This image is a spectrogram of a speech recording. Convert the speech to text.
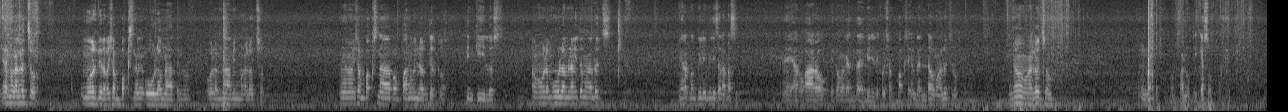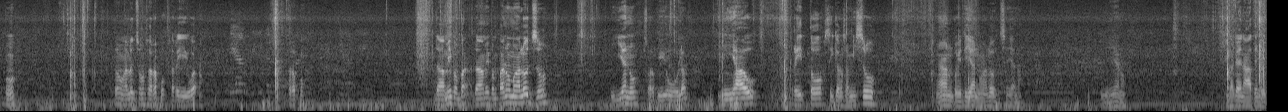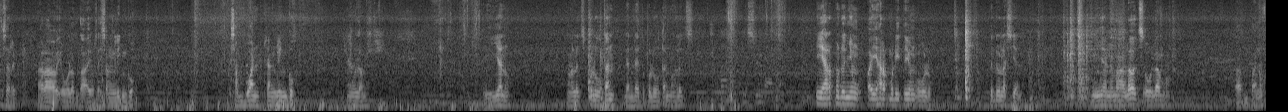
Yan mga lods oh. Umorder ako isang box ng ulam natin. Oh. Ulam namin mga lods oh. Ayan oh, isang box na pampano in-order ko. 10 kilos. Ang ulam-ulam lang ito mga lods. Hirap magbili-bili sa labas eh. Eh, araw-araw. Ito maganda eh. Binili ko isang box. Ayun, ganda oh, mga lods oh. Ano mga lods oh. Ayun oh. Pampano tigas oh. Oh. Ito mga lods oh. Sarap oh. Sariwa. Sarap oh. Dami pampa, dami pampano mga lods oh. Yan oh, sarap yung ulam. Inihaw, prito, sigang sa miso. Yan, pwede yan mga lods. Ayan oh. Yan oh. Lagay natin dito sa rep para may ulam tayo sa isang linggo. Isang buwan, isang linggo. Ulam. Ayan oh. Mga lods, pulutan. Ganda ito pulutan mga lods. Iharap mo doon yung, ay harap mo dito yung ulo. Tudulas yan. Yan ang mga lods, ulam mo. Um, paano?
